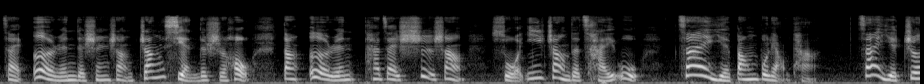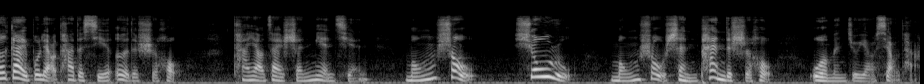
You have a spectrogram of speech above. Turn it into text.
在恶人的身上彰显的时候，当恶人他在世上所依仗的财物再也帮不了他，再也遮盖不了他的邪恶的时候，他要在神面前蒙受羞辱、蒙受审判的时候，我们就要笑他。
